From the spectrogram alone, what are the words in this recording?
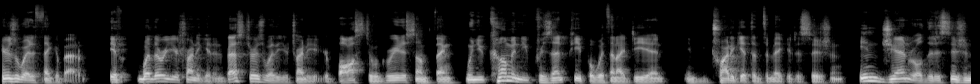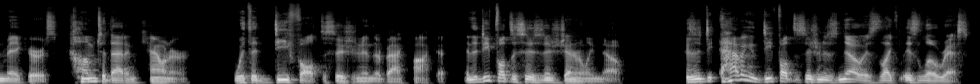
Here's a way to think about it. If whether you're trying to get investors, whether you're trying to get your boss to agree to something, when you come and you present people with an idea and, and you try to get them to make a decision, in general, the decision makers come to that encounter with a default decision in their back pocket. And the default decision is generally no. Because having a default decision is no is like is low risk.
